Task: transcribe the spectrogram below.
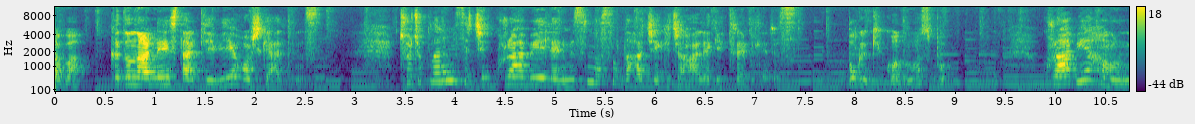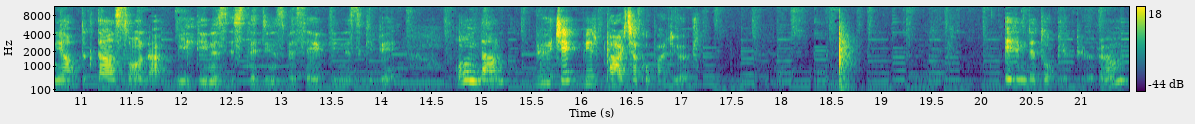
Merhaba, Kadınlar Ne İster TV'ye hoş geldiniz. Çocuklarımız için kurabiyelerimizi nasıl daha çekici hale getirebiliriz? Bugünkü konumuz bu. Kurabiye hamurunu yaptıktan sonra bildiğiniz, istediğiniz ve sevdiğiniz gibi ondan büyüyecek bir parça koparıyorum. Elimde top yapıyorum.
